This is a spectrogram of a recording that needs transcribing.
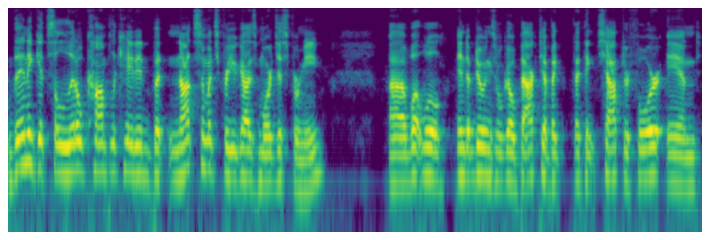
then it gets a little complicated, but not so much for you guys, more just for me. Uh, what we'll end up doing is we'll go back to, I think, chapter 4, and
